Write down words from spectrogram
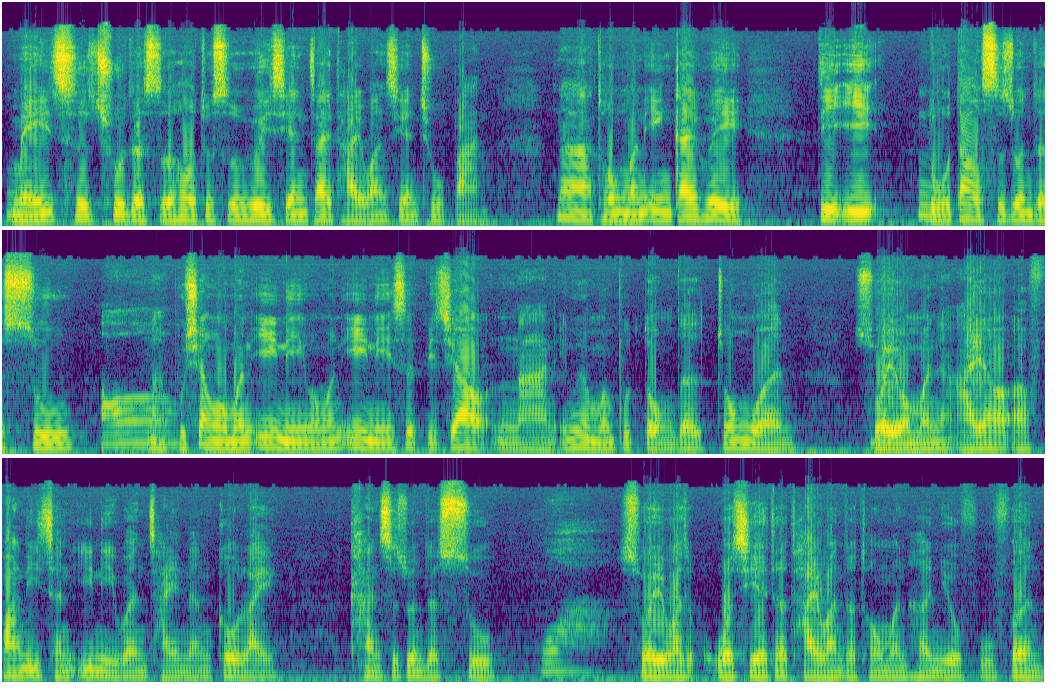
每一次出的时候，就是会先在台湾先出版，那同门应该会第一读到师尊的书。哦，那不像我们印尼，我们印尼是比较难，因为我们不懂得中文，所以我们还要呃翻译成印尼文才能够来看师尊的书。哇，所以我我觉得台湾的同门很有福分，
